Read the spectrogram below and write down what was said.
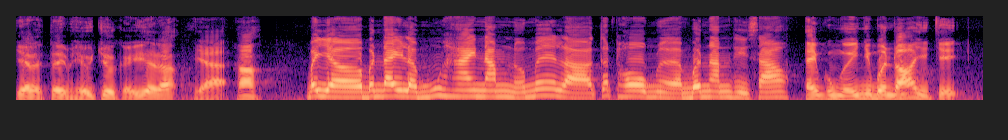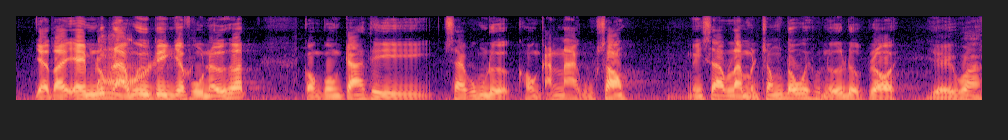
Vậy là tìm hiểu chưa kỹ rồi đó. Dạ. Ha. Bây giờ bên đây là muốn 2 năm nữa mới là kết hôn rồi bên anh thì sao? em cũng nghĩ như bên đó vậy chị. Dạ tại em lúc nào cũng ưu tiên cho phụ nữ hết. Còn con trai thì sao cũng được hoàn cảnh nào cũng xong miễn sao là mình sống tốt với phụ nữ được rồi. Dễ quá.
